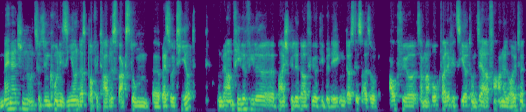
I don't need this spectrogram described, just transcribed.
managen und zu synchronisieren, dass profitables Wachstum äh, resultiert. Und wir haben viele, viele äh, Beispiele dafür, die belegen, dass das also auch für sagen wir, hochqualifizierte und sehr erfahrene Leute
